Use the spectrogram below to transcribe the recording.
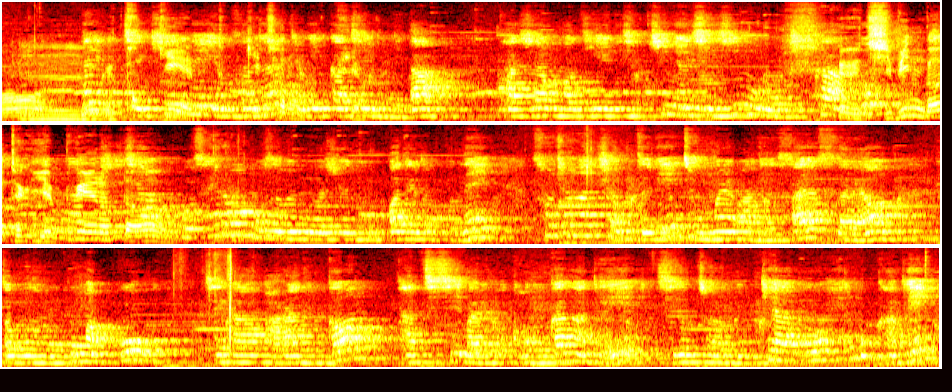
어. 뭔가 제 토끼의 토끼처럼 여기까지입니다. 다시 한번 DN 10주년 진심으로 축하하고 그 집인가 되게 예쁘게 쉬지 해놨다. 새로운 모습을 보여준 오빠들 덕분에 소중한 추억들이 정말 많이 쌓였어요. 너무너무 고맙고 제가 바라는 건 다치지 말고 건강하게 지금처럼 유쾌하고 행복하게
